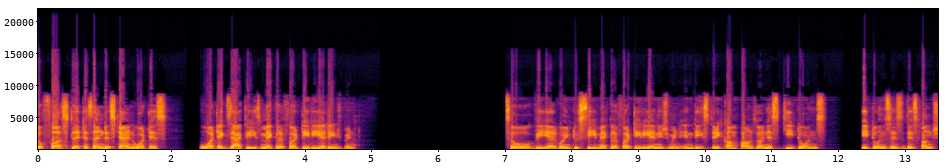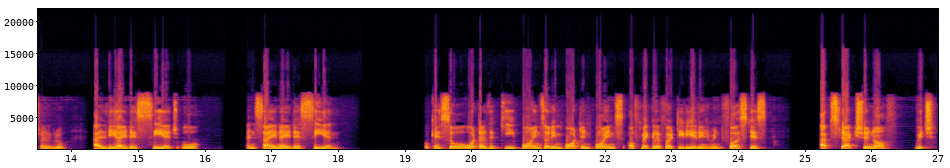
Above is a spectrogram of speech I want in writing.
So first, let us understand what is what exactly is McLafferty rearrangement. So we are going to see McLafferty rearrangement in these three compounds. One is ketones. Ketones is this functional group. Aldehyde is CHO and cyanide is CN. Okay, so what are the key points or important points of McLafferty rearrangement? First is abstraction of which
